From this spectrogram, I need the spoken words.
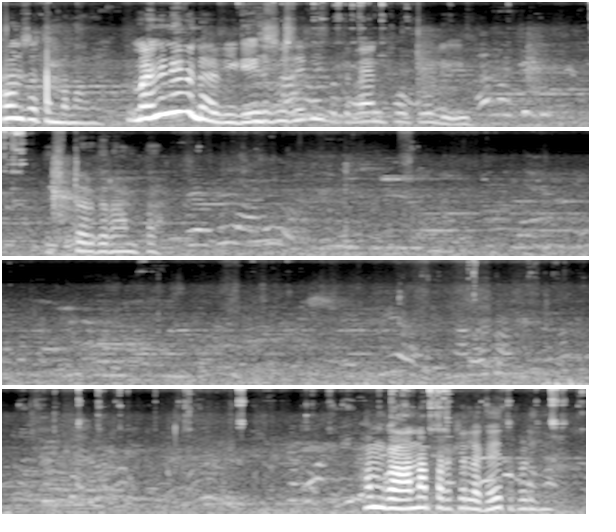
कौन सा तुम बनाया मैंने नहीं बनाया वीडियो मुझे नहीं पता मैंने फ़ोटो ली। इंस्टाग्राम पर हम गाना पढ़ के लगे तो बढ़िया।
